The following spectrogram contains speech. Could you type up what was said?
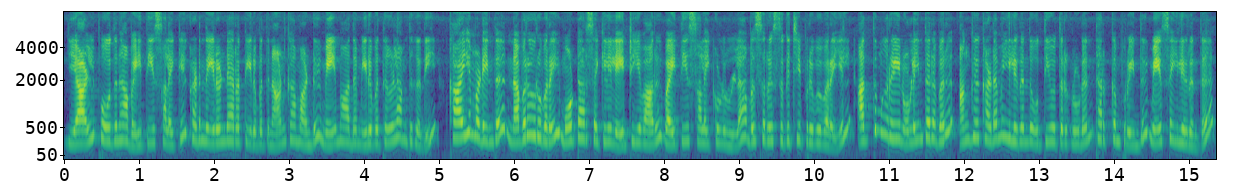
யாழ் போதனா வைத்தியசாலைக்கு கடந்த இரண்டாயிரத்தி இருபத்தி நான்காம் ஆண்டு மே மாதம் இருபத்தி ஏழாம் தேதி காயமடைந்த நபரொருவரை மோட்டார் சைக்கிளில் ஏற்றியவாறு வைத்தியசாலைக்குள் உள்ள அவசர சிகிச்சை பிரிவு வரையில் அத்துமுறை நுழைந்த நபர் அங்கு கடமையில் இருந்த உத்தியோகத்தர்களுடன் தர்க்கம் புரிந்து மேசையில் இருந்த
